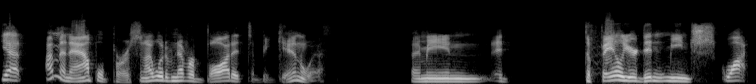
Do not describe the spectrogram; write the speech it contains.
yet, I'm an Apple person. I would have never bought it to begin with. I mean, it the failure didn't mean squat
